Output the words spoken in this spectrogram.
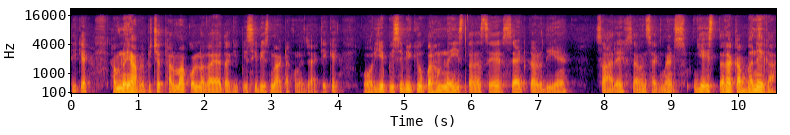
ठीक है? हमने यहाँ पे पीछे थर्माकोल लगाया ताकि पीसीबी इसमें अटक न जाए, ठीक है? और ये पीसीबी के ऊपर हमने इस तरह से सेट कर दिए हैं सारे सेवन सेगमेंट्स ये इस तरह का बनेगा।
